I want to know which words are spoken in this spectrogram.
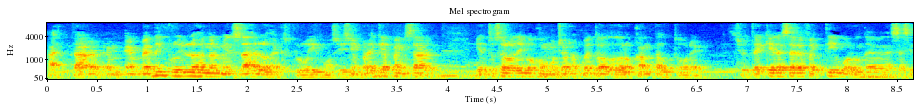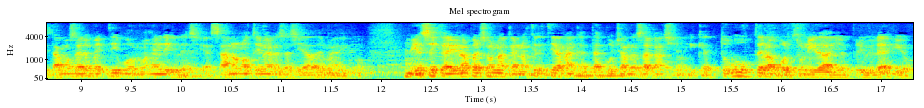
a estar, en, en vez de incluirlos en el mensaje, los excluimos. Y siempre hay que pensar, y esto se lo digo con mucho respeto a todos los cantautores, si usted quiere ser efectivo, donde necesitamos ser efectivos no es en la iglesia, sano no tiene necesidad de médico. Piense que hay una persona que no es cristiana que está escuchando esa canción y que tuvo usted la oportunidad y el privilegio,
